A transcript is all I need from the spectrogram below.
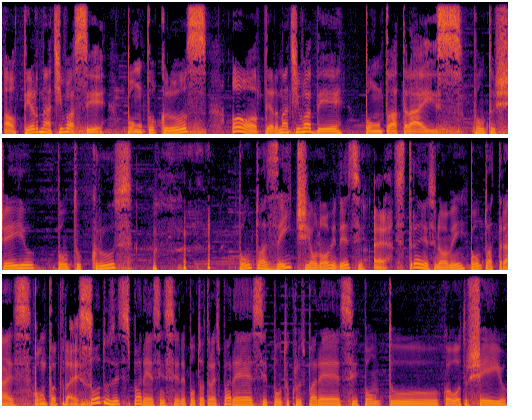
Alternativa C: ponto cruz. Alternativa D: ponto atrás. Ponto cheio, ponto cruz. Ponto azeite é o nome desse? É, Estranho esse nome, hein? Ponto atrás. ponto atrás. Todos esses parecem ser, né? Ponto atrás parece, ponto cruz parece, ponto. Qual outro? Cheio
